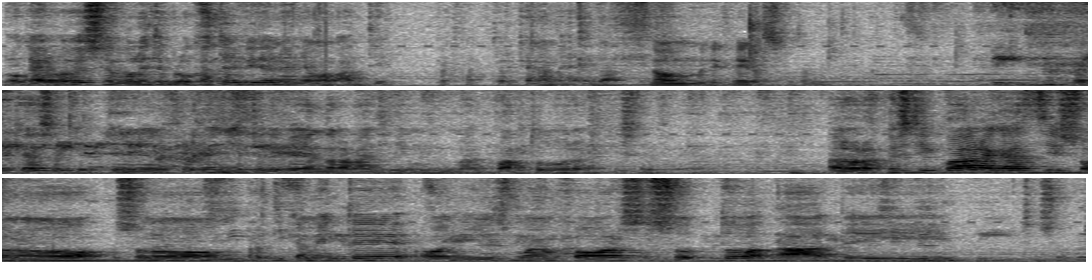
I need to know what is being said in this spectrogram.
Ok, voi se volete bloccate il video noi andiamo avanti. Perfetto. Perché è una merda. Non me ne frega assolutamente. Perché se ti non ne frega niente devi andare avanti di un quarto d'ora, chi se ne frega. Allora, questi qua ragazzi sono, sono praticamente ogni Swan Force sotto ha dei. cioè sotto,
